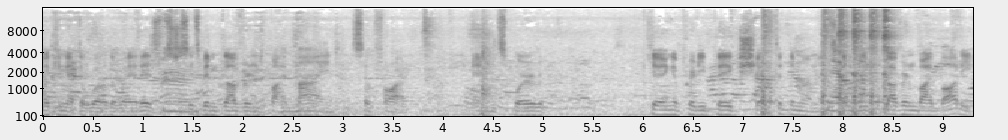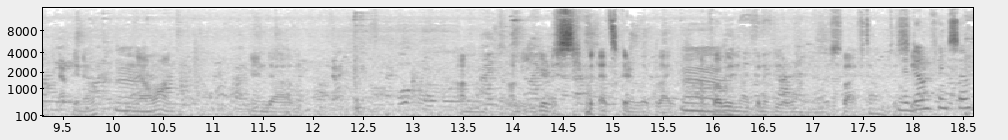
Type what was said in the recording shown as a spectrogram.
looking at the world the way it is. It's just it's been governed by mind so far, and we're doing a pretty big shift at the moment. It's Yeah. going to be governed by body, you know, from now on, and. Um, To see what that's going to look like. I'm mm. probably not going to be around in this lifetime to You see. You don't think so?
